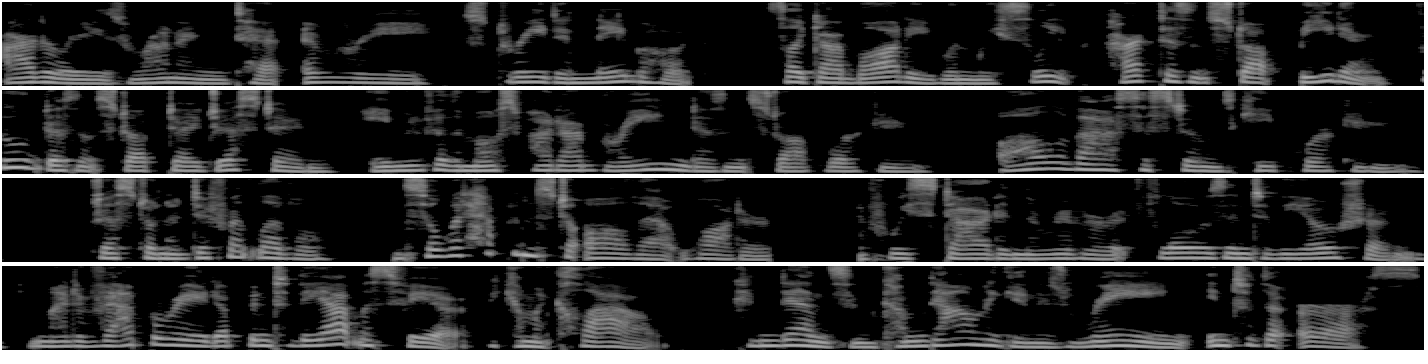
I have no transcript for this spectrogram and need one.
arteries running to every street and neighborhood. It's like our body when we sleep. Heart doesn't stop beating, food doesn't stop digesting. Even for the most part, our brain doesn't stop working. All of our systems keep working, just on a different level. And so, what happens to all that water? If we start in the river, it flows into the ocean. It might evaporate up into the atmosphere, become a cloud, condense, and come down again as rain into the earth,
